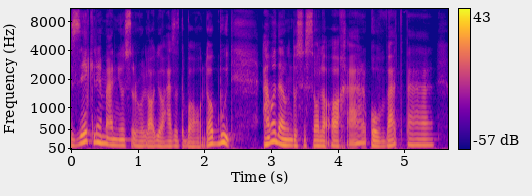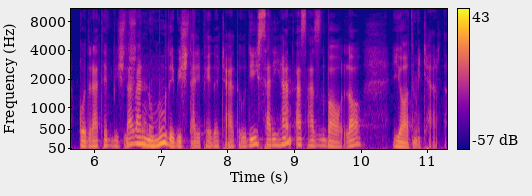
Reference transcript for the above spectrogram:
ذکر من یسر یا حضرت بالا بود. اما در اون دو سه سال آخر قوت و قدرت بیشتر, و نمود بیشتری پیدا کرده بودی صریحا از حضرت بالا یاد می‌کردن.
